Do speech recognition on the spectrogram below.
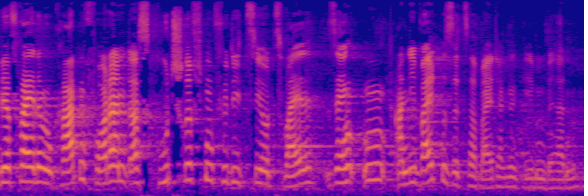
Wir Freie Demokraten fordern, dass Gutschriften für die CO2-Senken an die Waldbesitzer weitergegeben werden.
